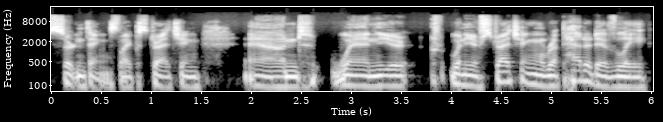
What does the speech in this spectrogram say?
certain things like stretching. And when you're when you're stretching repetitively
